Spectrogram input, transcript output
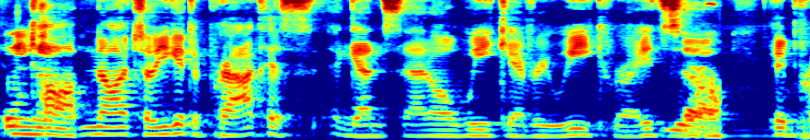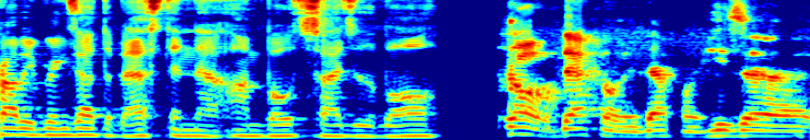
mm-hmm. top notch. So you get to practice against that all week, every week, right? So yeah. it probably brings out the best in the, on both sides of the ball. Oh, definitely, definitely. He's a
